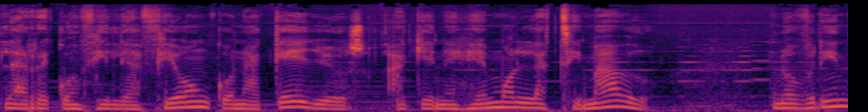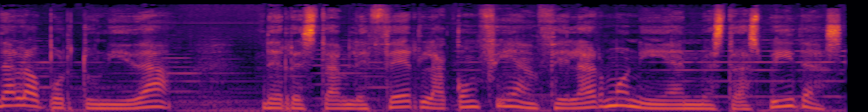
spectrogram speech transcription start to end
la reconciliación con aquellos a quienes hemos lastimado nos brinda la oportunidad de restablecer la confianza y la armonía en nuestras vidas,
